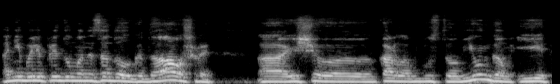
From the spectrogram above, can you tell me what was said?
они были придуманы задолго до Аушры, а, еще Карлом Густавом Юнгом, и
